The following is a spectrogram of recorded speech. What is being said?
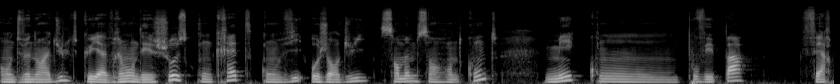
en devenant adulte, qu'il y a vraiment des choses concrètes qu'on vit aujourd'hui sans même s'en rendre compte, mais qu'on pouvait pas faire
